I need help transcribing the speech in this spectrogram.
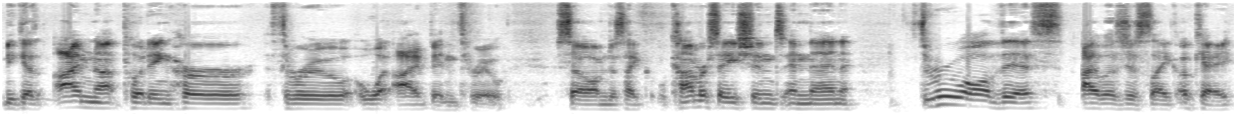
because I'm not putting her through what I've been through. So I'm just like, conversations. And then through all this, I was just like, okay,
